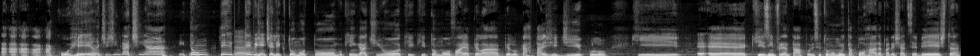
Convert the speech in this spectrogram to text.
a, a- a correr antes de engatinhar. Então, teve, É. teve gente ali que tomou tombo, que engatinhou, que, que tomou vaia pela, pelo cartaz ridículo, que é, é, quis enfrentar a polícia e tomou muita porrada pra deixar de ser besta.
